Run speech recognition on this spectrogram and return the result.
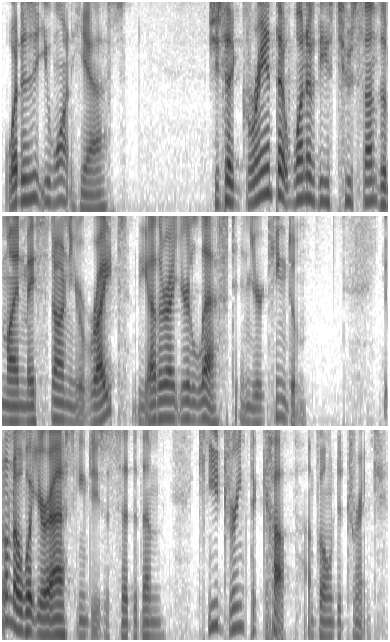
What is it you want? he asked. She said, Grant that one of these two sons of mine may sit on your right, the other at your left, in your kingdom. You don't know what you're asking, Jesus said to them. Can you drink the cup I'm going to drink?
